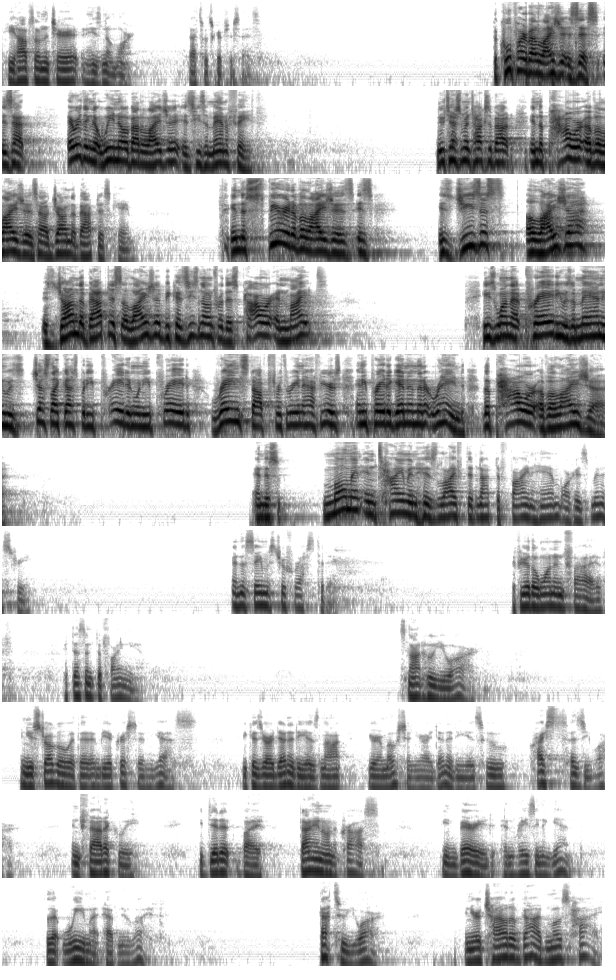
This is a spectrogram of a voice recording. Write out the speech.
He hops on the chariot, and he's no more. That's what Scripture says. The cool part about Elijah is this is that everything that we know about Elijah is he's a man of faith. New Testament talks about in the power of Elijah is how John the Baptist came. In the spirit of Elijah is, is, is Jesus Elijah? Is John the Baptist Elijah? Because he's known for this power and might. He's one that prayed. He was a man who was just like us, but he prayed. And when he prayed, rain stopped for three and a half years. And he prayed again, and then it rained. The power of Elijah. And this moment in time in his life did not define him or his ministry. And the same is true for us today. If you're the one in five, it doesn't define you. It's not who you are. Can you struggle with it and be a Christian? Yes. Because your identity is not your emotion, your identity is who Christ says you are. Emphatically, He did it by dying on the cross, being buried, and raising again so that we might have new life. That's who you are. And you're a child of God, Most High,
